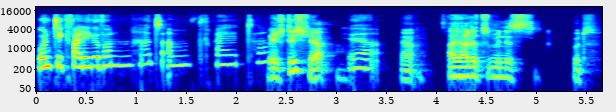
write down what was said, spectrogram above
und die Quali gewonnen hat am Freitag. Richtig, ja. Ja. Ja. Also hatte zumindest, gut.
